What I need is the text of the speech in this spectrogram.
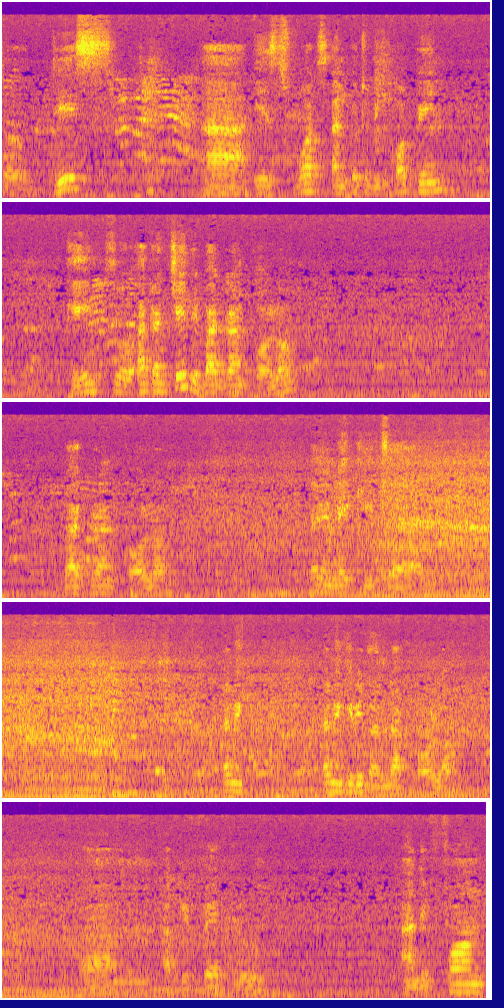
So this uh, is what I'm going to be copying okay? So I can change the background color background color. Let me make it um, let me let me give it another color. Um, I prefer blue. And the font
